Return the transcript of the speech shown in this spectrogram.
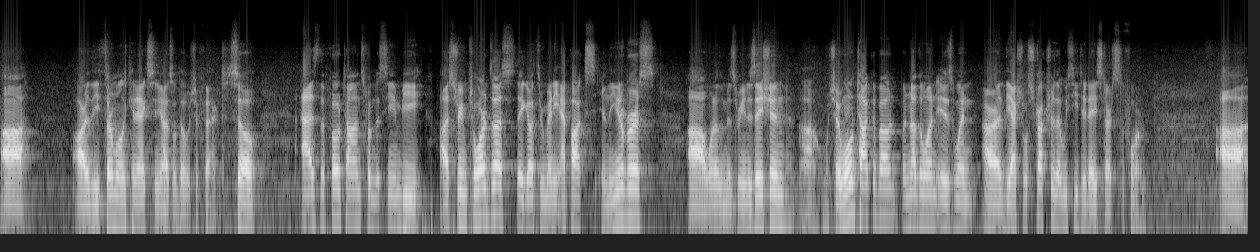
uh, are the thermal and kinetic Sunyaev-Zel'dovich effect. So as the photons from the CMB uh, stream towards us, they go through many epochs in the universe. Uh, one of them is reionization, uh, which I won't talk about, but another one is when our, the actual structure that we see today starts to form. Uh,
